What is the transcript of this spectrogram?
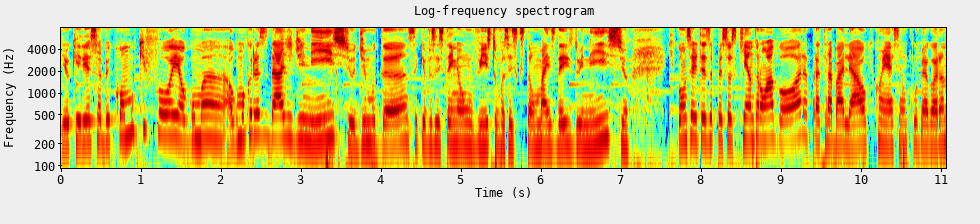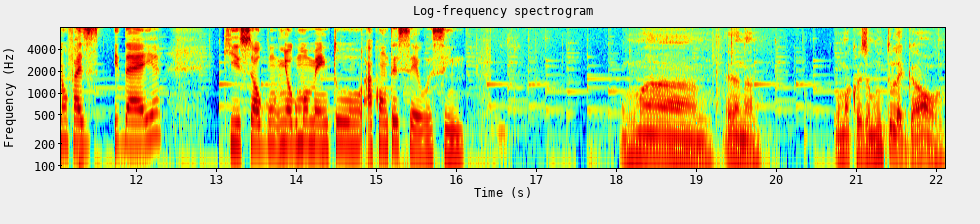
e eu queria saber como que foi, alguma, alguma curiosidade de início, de mudança que vocês tenham visto, vocês que estão mais desde o início, que com certeza pessoas que entram agora para trabalhar ou que conhecem o clube agora não faz ideia que isso algum, em algum momento aconteceu, assim. Uma, Ana, uma coisa muito legal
